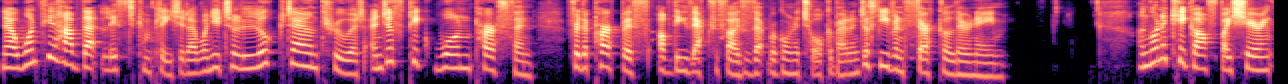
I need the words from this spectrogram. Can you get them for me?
Now, once you have that list completed, I want you to look down through it and just pick one person for the purpose of these exercises that we're going to talk about and just even circle their name. I'm going to kick off by sharing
